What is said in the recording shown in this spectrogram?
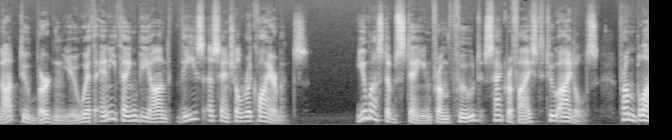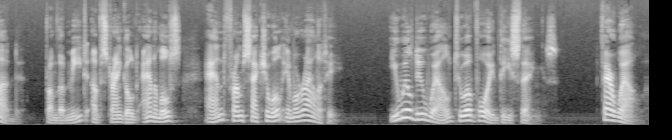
not to burden you with anything beyond these essential requirements. You must abstain from food sacrificed to idols, from blood, from the meat of strangled animals, and from sexual immorality. You will do well to avoid these things. Farewell.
